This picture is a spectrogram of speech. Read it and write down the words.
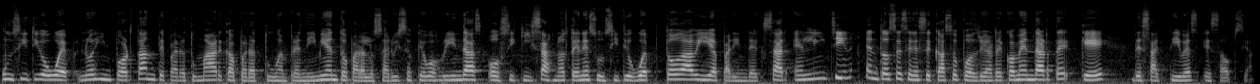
un sitio web no es importante para tu marca, para tu emprendimiento, para los servicios que vos brindas, o si quizás no tenés un sitio web todavía para indexar en LinkedIn, entonces en ese caso podría recomendarte que desactives esa opción.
